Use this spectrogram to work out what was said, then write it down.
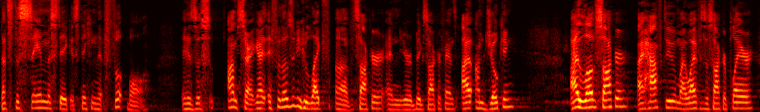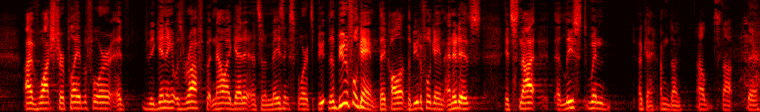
that's the same mistake as thinking that football is a. I'm sorry, guys, for those of you who like uh, soccer and you're big soccer fans, I, I'm joking. I love soccer. I have to. My wife is a soccer player. I've watched her play before. At the beginning, it was rough, but now I get it, and it's an amazing sport. It's be- the beautiful game. They call it the beautiful game, and it is. It's not, at least when. Okay, I'm done. I'll stop there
